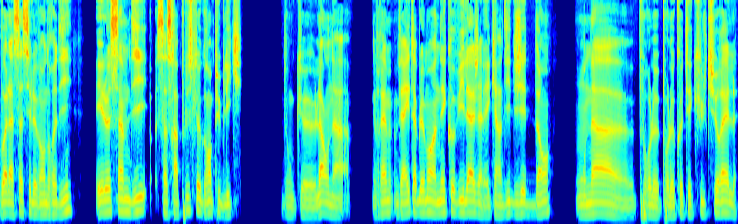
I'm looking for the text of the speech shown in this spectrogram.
Voilà, ça c'est le vendredi. Et le samedi, ça sera plus le grand public. Donc euh, là, on a vraiment, véritablement un éco-village avec un DJ dedans. On a, euh, pour le, pour le côté culturel,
